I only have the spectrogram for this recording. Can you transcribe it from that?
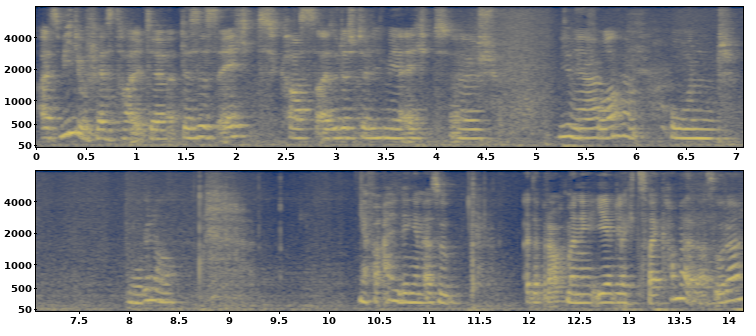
als Video festhalte. Das ist echt krass. Also das stelle ich mir echt äh, schwierig Ja, vor. ja. Und ja, genau. ja, vor allen Dingen, also da braucht man ja eher gleich zwei Kameras, oder?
